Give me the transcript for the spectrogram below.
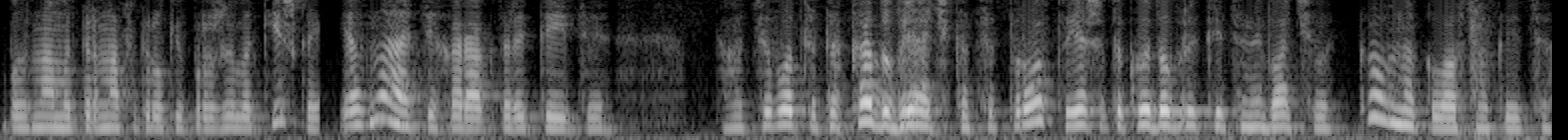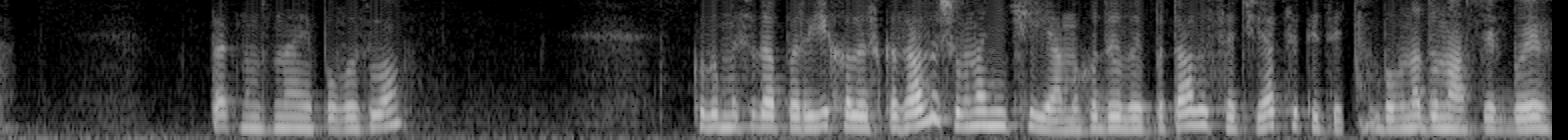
бо з нами 13 років прожила кішка. Я знаю ці характери киці. А це от, це така добрячка, це просто. Я ще такої доброї киці не бачила. Яка вона класна киця. Так нам з нею повезло. Коли ми сюди переїхали, сказали, що вона нічия. Ми ходили і питалися, чия це киця, бо вона до нас якби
